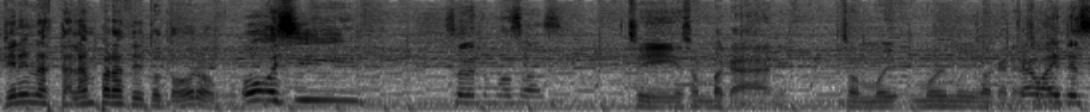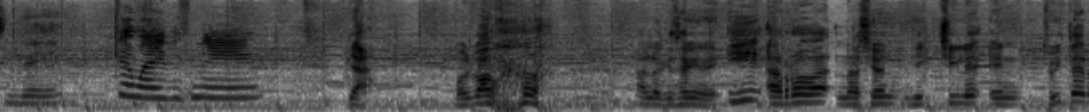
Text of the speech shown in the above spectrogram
Tienen hasta lámparas de Totoro. ¡Oh, sí! Son hermosas. Sí, son bacanes. Son muy, muy, muy bacanes. Kawaii que- Disney. Ya, volvamos a lo que se viene. Y arroba Nación Geek Chile en Twitter,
